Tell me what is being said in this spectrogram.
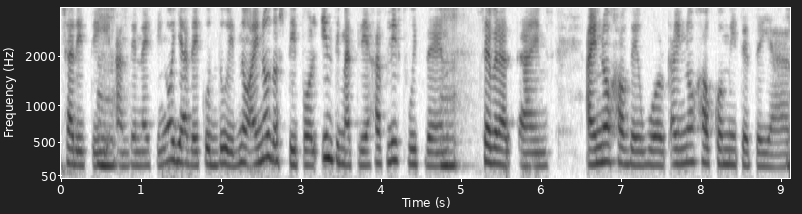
charity mm-hmm. and then I think oh yeah they could do it. No, I know those people intimately. I have lived with them several times. I know how they work. I know how committed they are.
